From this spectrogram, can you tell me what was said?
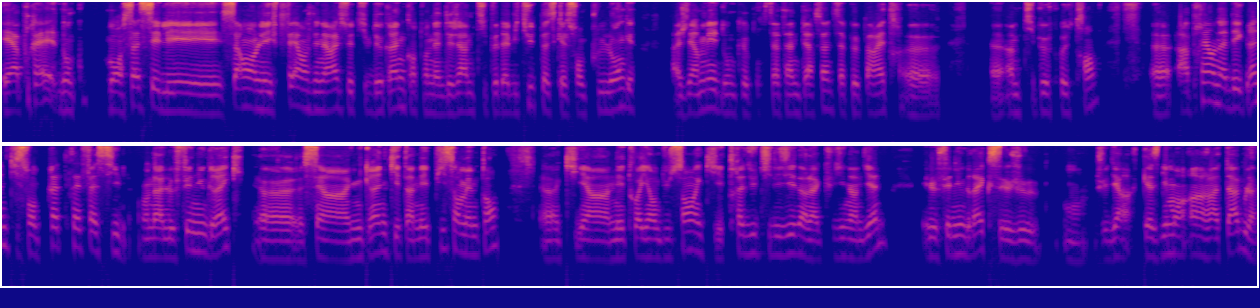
Et après, donc Bon, ça, c'est les, ça, on les fait en général, ce type de graines, quand on a déjà un petit peu d'habitude, parce qu'elles sont plus longues à germer. Donc, pour certaines personnes, ça peut paraître euh, un petit peu frustrant. Euh, après, on a des graines qui sont très, très faciles. On a le fenugrec. Euh, c'est une graine qui est un épice en même temps, qui est un nettoyant du sang et qui est très utilisé dans la cuisine indienne. Et le fenugrec, c'est, je, je veux dire, quasiment inratable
